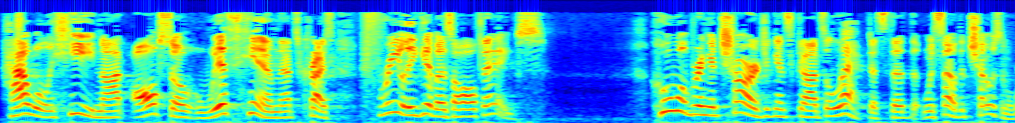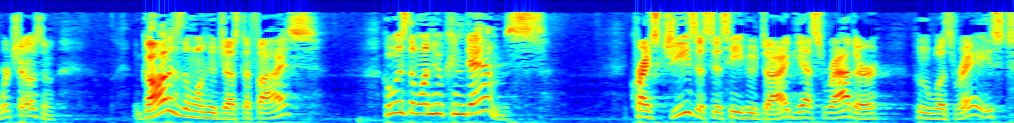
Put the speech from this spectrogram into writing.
how will he not also with him that's Christ freely give us all things who will bring a charge against God's elect? That's the, the we saw the chosen. We're chosen. God is the one who justifies. Who is the one who condemns? Christ Jesus is he who died, yes, rather, who was raised,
